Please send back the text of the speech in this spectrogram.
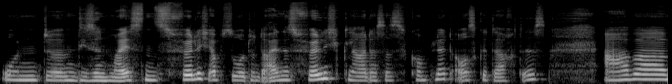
und ähm, die sind meistens völlig absurd und allen ist völlig klar, dass es komplett ausgedacht ist. Aber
